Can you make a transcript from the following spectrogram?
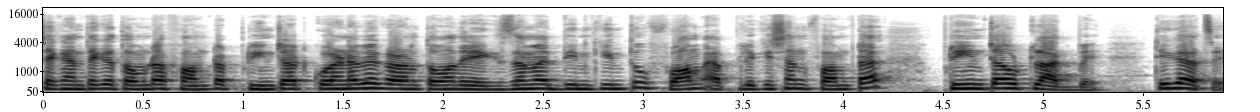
সেখান থেকে তোমরা ফর্মটা প্রিন্ট আউট করে নেবে, কারণ তোমাদের এক্সামের দিন কিন্তু ফর্ম অ্যাপ্লিকেশন ফর্মটা প্রিন্ট আউট লাগবে। ঠিক আছে?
